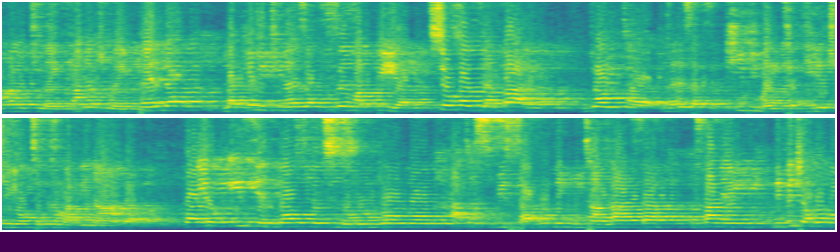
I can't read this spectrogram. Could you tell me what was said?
ambayo tunaifanya, tunaipenda, lakini tunaweza kusema pia sio kazi ambayo ndio inaweza kukidhi mahitaji yetu yote kama binadamu. Kwa hiyo hizi endorsements ndogo hata sijui sabuni kutangaza, kufanya hivi ni vitu ambavyo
